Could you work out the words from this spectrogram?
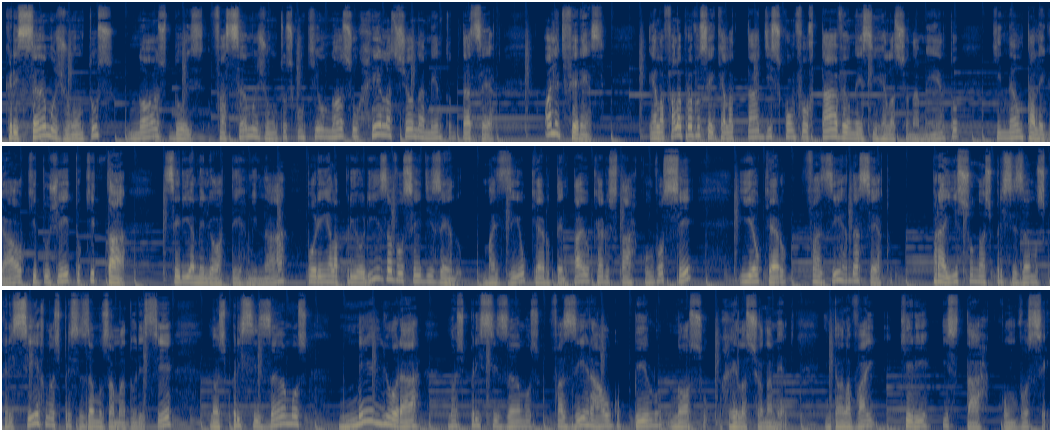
cresçamos juntos, nós dois façamos juntos com que o nosso relacionamento dê certo. Olha a diferença. Ela fala para você que ela tá desconfortável nesse relacionamento, que não tá legal, que do jeito que tá seria melhor terminar, porém ela prioriza você dizendo: "Mas eu quero tentar, eu quero estar com você e eu quero fazer dar certo. Para isso, nós precisamos crescer, nós precisamos amadurecer, nós precisamos melhorar, nós precisamos fazer algo pelo nosso relacionamento. Então, ela vai querer estar com você.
